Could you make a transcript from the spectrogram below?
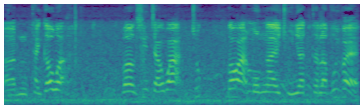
uh, thành công ạ. Vâng, xin chào các bạn. Chúc các bạn một ngày Chủ nhật thật là vui vẻ.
